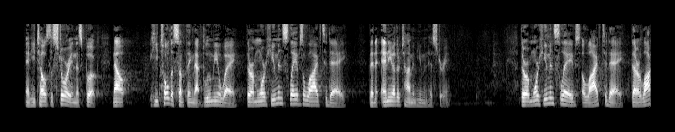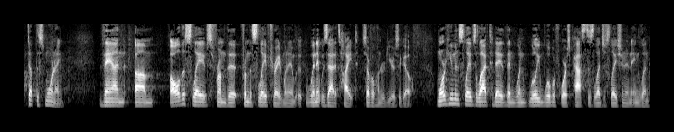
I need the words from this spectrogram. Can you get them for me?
And he tells the story in this book. Now, he told us something that blew me away. There are more human slaves alive today than at any other time in human history. There are more human slaves alive today that are locked up this morning than um, all the slaves from the, from the slave trade when it, when it was at its height several hundred years ago. More human slaves alive today than when William Wilberforce passed his legislation in England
